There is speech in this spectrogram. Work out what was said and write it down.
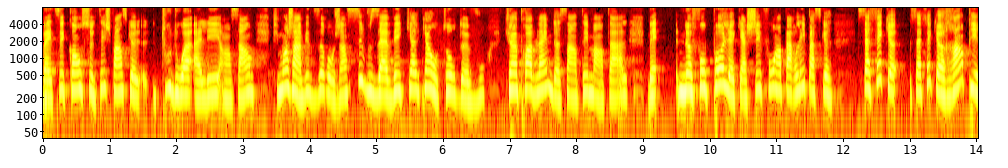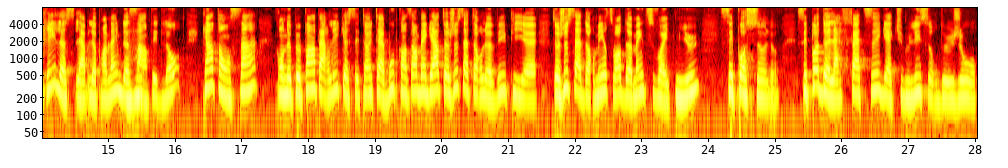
Ben, tu sais, consulter, je pense que tout doit aller ensemble. Puis moi, j'ai envie de dire aux gens, si vous avez quelqu'un autour de vous qui a un problème de santé mentale, ben ne faut pas le cacher, faut en parler parce que ça fait que ça fait que rempirer le, le problème de mm-hmm. santé de l'autre quand on sent qu'on ne peut pas en parler, que c'est un tabou, qu'on dit, oh, ben garde, t'as juste à te relever, puis euh, t'as juste à dormir, tu vois, demain, tu vas être mieux. C'est pas ça, là c'est pas de la fatigue accumulée sur deux jours.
